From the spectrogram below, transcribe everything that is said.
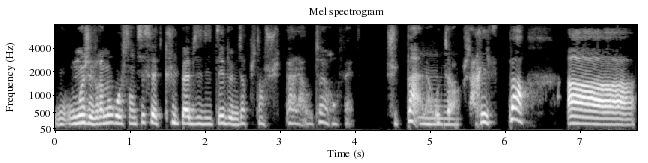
moi j'ai vraiment ressenti cette culpabilité de me dire putain je suis pas à la hauteur en fait, je suis pas à la hauteur, mmh. j'arrive pas à,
